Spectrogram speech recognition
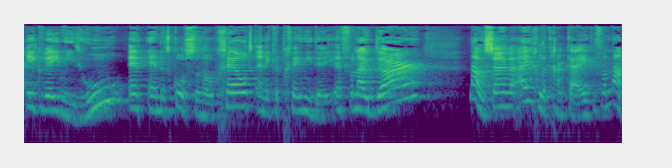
Ik weet niet hoe. En, en het kost een hoop geld en ik heb geen idee. En vanuit daar nou, zijn we eigenlijk gaan kijken van, nou,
